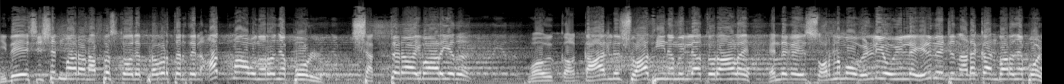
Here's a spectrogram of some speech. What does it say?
ഇതേ ശിഷ്യന്മാരാണ് അപ്പസ്തോല പ്രവർത്തനത്തിൽ ആത്മാവ് നിറഞ്ഞപ്പോൾ ശക്തരായി മാറിയത്. കാലിന് സ്വാധീനമില്ലാത്ത ഒരാളെ എന്റെ കയ്യിൽ സ്വർണമോ വെള്ളിയോ ഇല്ല. എഴുന്നേറ്റ് നടക്കാൻ പറഞ്ഞപ്പോൾ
